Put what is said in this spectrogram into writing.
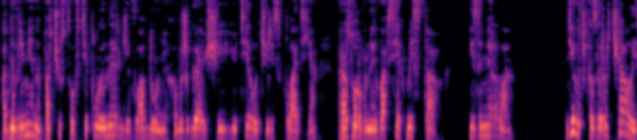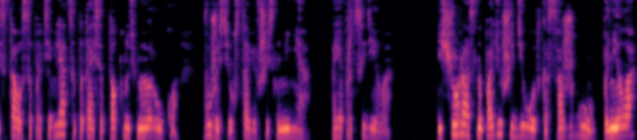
одновременно почувствовав тепло энергии в ладонях, обжигающее ее тело через платье, разорванное во всех местах, и замерла. Девочка зарычала и стала сопротивляться, пытаясь оттолкнуть мою руку, в ужасе уставившись на меня, а я процедила. «Еще раз нападешь, идиотка, сожгу, поняла?»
